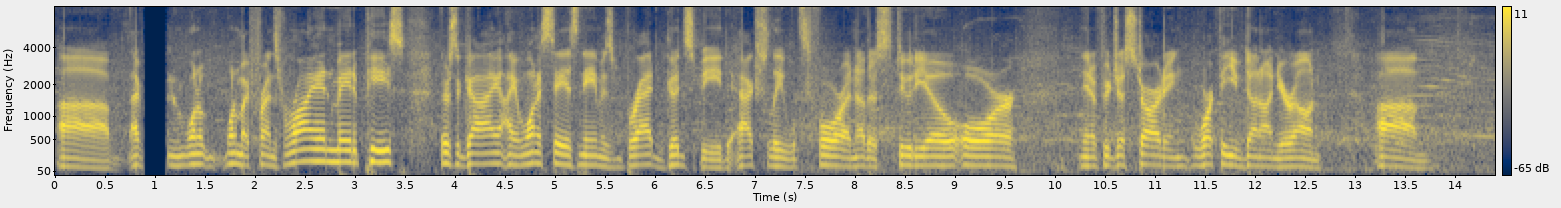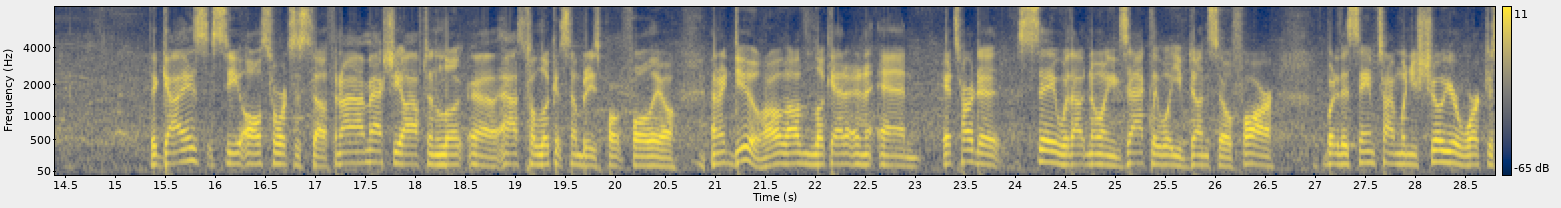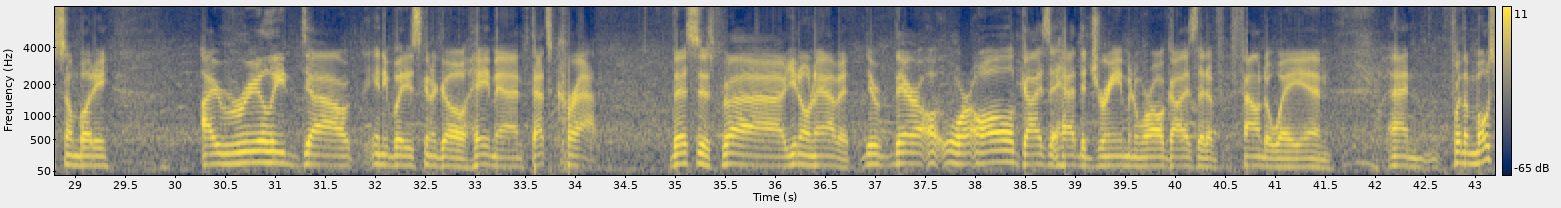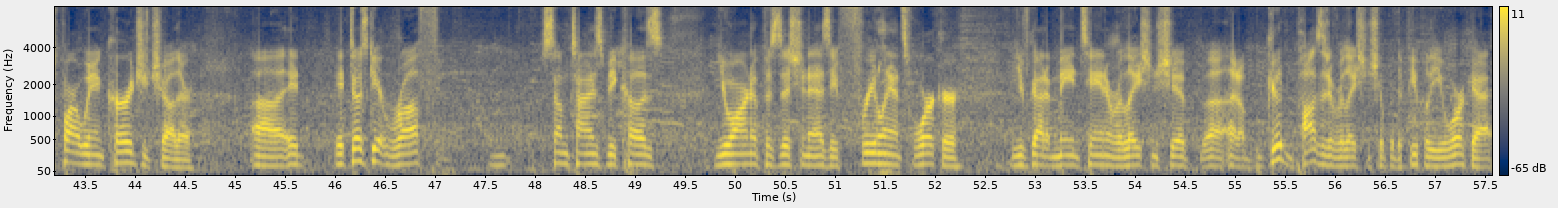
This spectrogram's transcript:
Uh, I've one of, one of my friends, Ryan, made a piece. There's a guy, I want to say his name is Brad Goodspeed. Actually, it's for another studio or you know, if you're just starting, work that you've done on your own. Um, the guys see all sorts of stuff, and I, am actually often look, uh, asked to look at somebody's portfolio, and I do. I'll, I'll look at it, and, and, it's hard to say without knowing exactly what you've done so far. But at the same time, when you show your work to somebody, I really doubt anybody's going to go, "Hey, man, that's crap." This is uh, you don't have it. They're, they're we're all guys that had the dream, and we're all guys that have found a way in. and for the most part, we encourage each other. Uh, it it does get rough sometimes because you are in a position as a freelance worker. You've got to maintain a relationship, uh, a good, positive relationship with the people that you work at.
